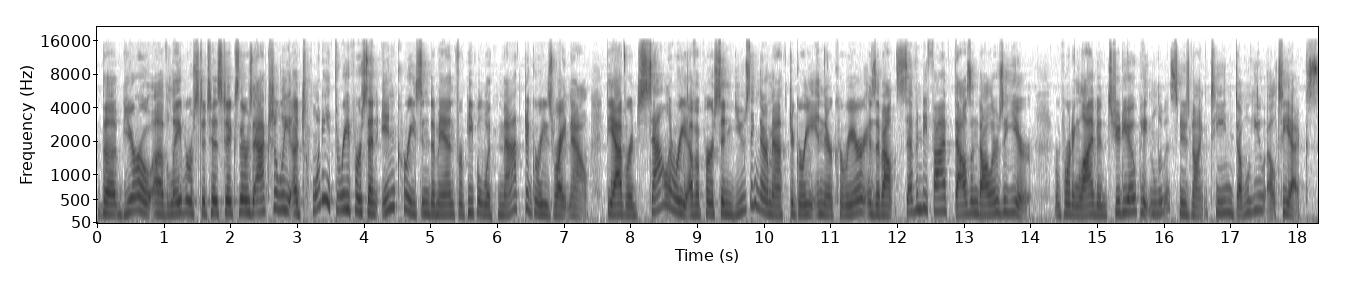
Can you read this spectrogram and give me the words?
the, Bureau of Labor Statistics, there's actually a 23% increase in demand for people with math degrees right now. The average salary of a person using their math degree in their career is about $75,000 a year. Reporting live in studio, Peyton Lewis, News 19 WLTX.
